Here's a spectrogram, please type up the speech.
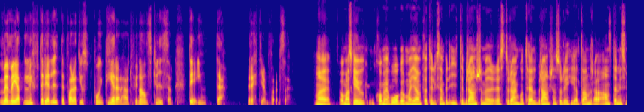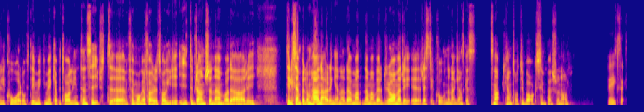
Men, men jag lyfter det lite för att just poängtera det här att finanskrisen, det är inte rätt jämförelse. Nej, och man ska ju komma ihåg om man jämför till exempel IT-branschen med restaurang och hotellbranschen så det är helt andra anställningsvillkor och det är mycket mer kapitalintensivt eh, för många företag i IT-branschen än vad det är i till exempel de här näringarna där man när man väl blir av med eh, restriktionerna ganska snabbt kan ta tillbaka sin personal. Exakt.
